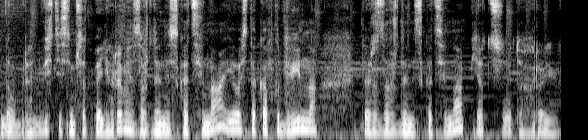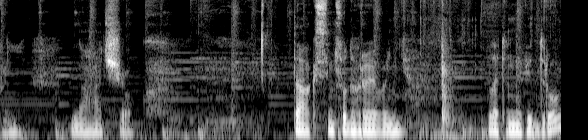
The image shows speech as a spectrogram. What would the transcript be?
Добре, 275 гривень, завжди низька ціна. І ось така подвійна, теж завжди низька ціна 500 гривень на гачок. Так, 700 гривень. Плетене відро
